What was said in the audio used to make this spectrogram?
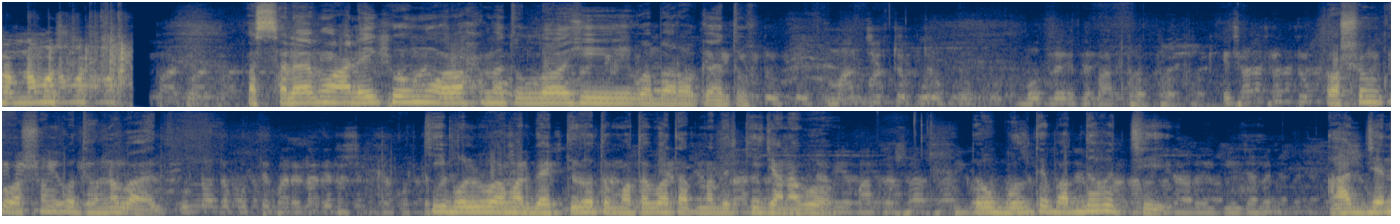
করলাম। নমস্কার। আসসালামু আলাইকুম রহমতুল্লাহি অসংখ্য অসংখ্য ধন্যবাদ। কি বলব, আমার ব্যক্তিগত মতামত আপনাদের কি জানাব? তবু বলতে বাধ্য হচ্ছি, আজ যেন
